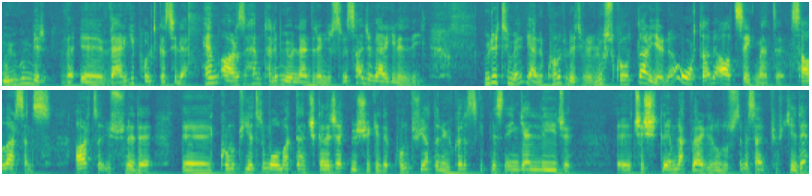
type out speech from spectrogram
uygun bir ve, e, vergi politikasıyla hem arzı hem talebi yönlendirebilirsiniz. Ve sadece vergiyle de değil. Üretimi yani konut üretimini lüks konutlar yerine orta ve alt segmente sağlarsanız artı üstüne de e, konutu yatırım olmaktan çıkaracak bir şekilde konut fiyatlarının yukarısı gitmesini engelleyici e, çeşitli emlak vergileri olursa mesela Türkiye'de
